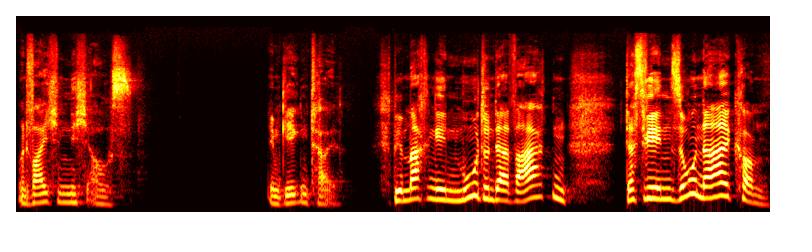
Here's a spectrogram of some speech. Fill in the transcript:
und weichen nicht aus. Im Gegenteil. Wir machen ihnen Mut und erwarten, dass wir ihnen so nahe kommen,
